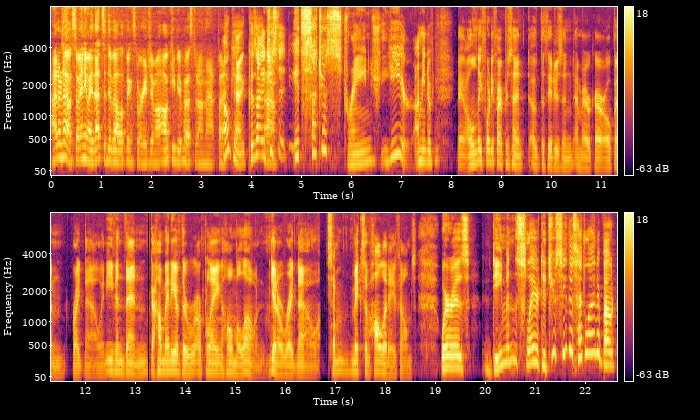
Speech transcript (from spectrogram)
I don't know. So anyway, that's a developing story, Jim. I'll, I'll keep you posted on that. But Okay, because Um, I just it, it's such a strange year. I mean, if only forty five percent of the theaters in America are open right now, and even then, how many of them are playing Home Alone? You know, right now, some mix of holiday films. Whereas Demon Slayer, did you see this headline about?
